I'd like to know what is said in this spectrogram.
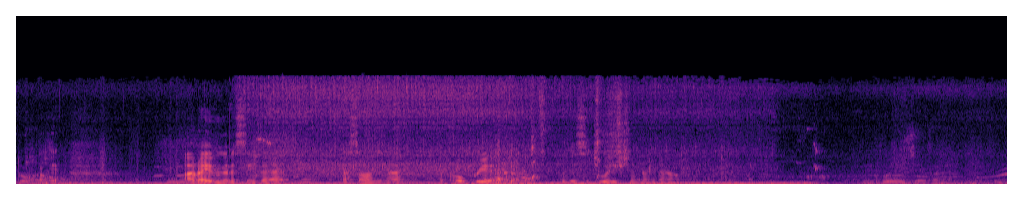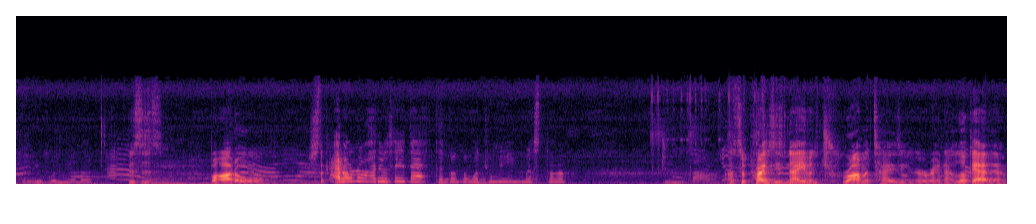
door. Okay. I'm not even gonna sing that. That song is not appropriate for this situation right now. This is bottle. She's like, I don't know how to say that. I don't know what you mean, mister. I'm surprised he's not even traumatizing her right now. Look at him.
